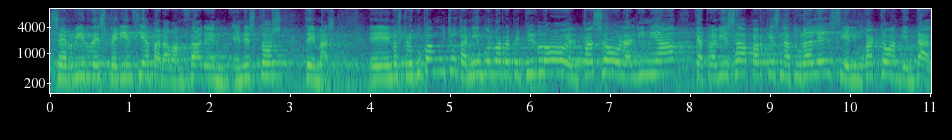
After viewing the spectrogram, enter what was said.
servir de experiencia para avanzar en, estos temas. Eh, nos preocupa mucho, también vuelvo a repetirlo, el paso o la línea que atraviesa parques naturales y el impacto ambiental.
